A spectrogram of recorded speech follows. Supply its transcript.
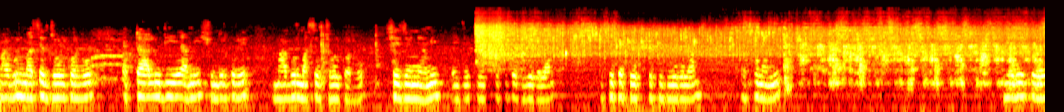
মাগুর মাছের ঝোল করব। একটা আলু দিয়ে আমি সুন্দর করে মাগুর মাছের ঝোল করব। সেই জন্য আমি এই যে কুচিটা দিয়ে দিলাম পেস্ট কুচি দিয়ে দিলাম। এখন আমি নেড়ে করে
